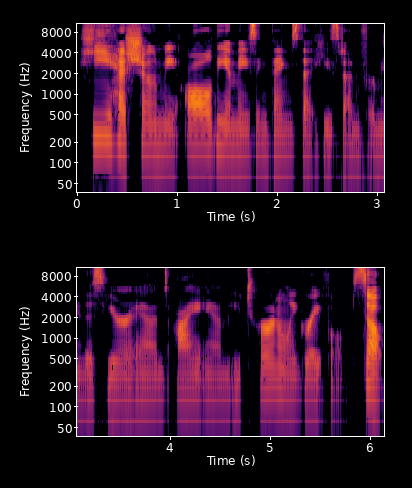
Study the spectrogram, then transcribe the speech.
He has shown me all the amazing things that He's done for me this year, and I am eternally grateful. So,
